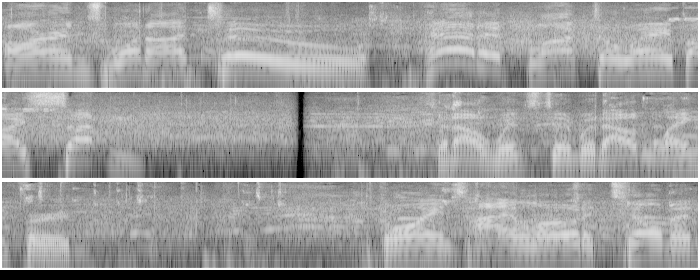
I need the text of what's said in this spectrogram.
Ahrens one on two. Had it blocked away by Sutton. So now Winston without Langford. Goins high low to Tillman.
